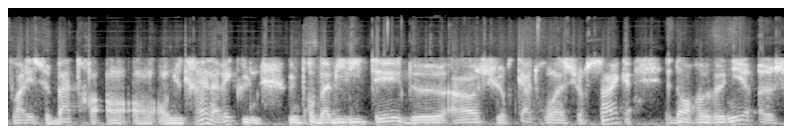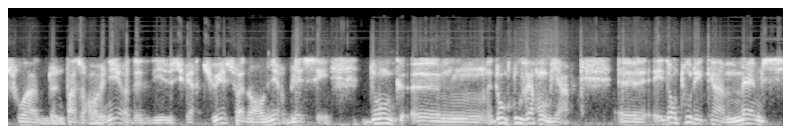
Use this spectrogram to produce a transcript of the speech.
pour aller se battre en, Ukraine avec une, probabilité de 1 sur 4 ou 1 sur 5 d'en revenir, euh, soit de ne pas en revenir, de, de se faire tuer, soit d'en revenir blessé. Donc, donc nous verrons bien. Et dans tous les cas, même si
